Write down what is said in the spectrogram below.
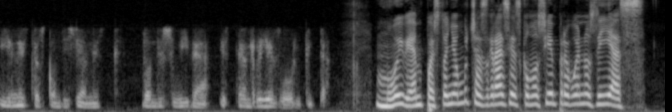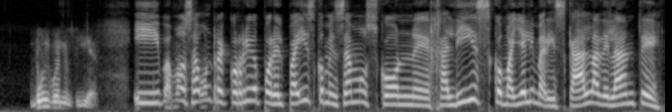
y en estas condiciones donde su vida está en riesgo, Lupita. Muy bien, pues Toño, muchas gracias. Como siempre, buenos días. Muy buenos días. Y vamos a un recorrido por el país. Comenzamos con eh, Jalisco, Mayeli Mariscal. Adelante.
